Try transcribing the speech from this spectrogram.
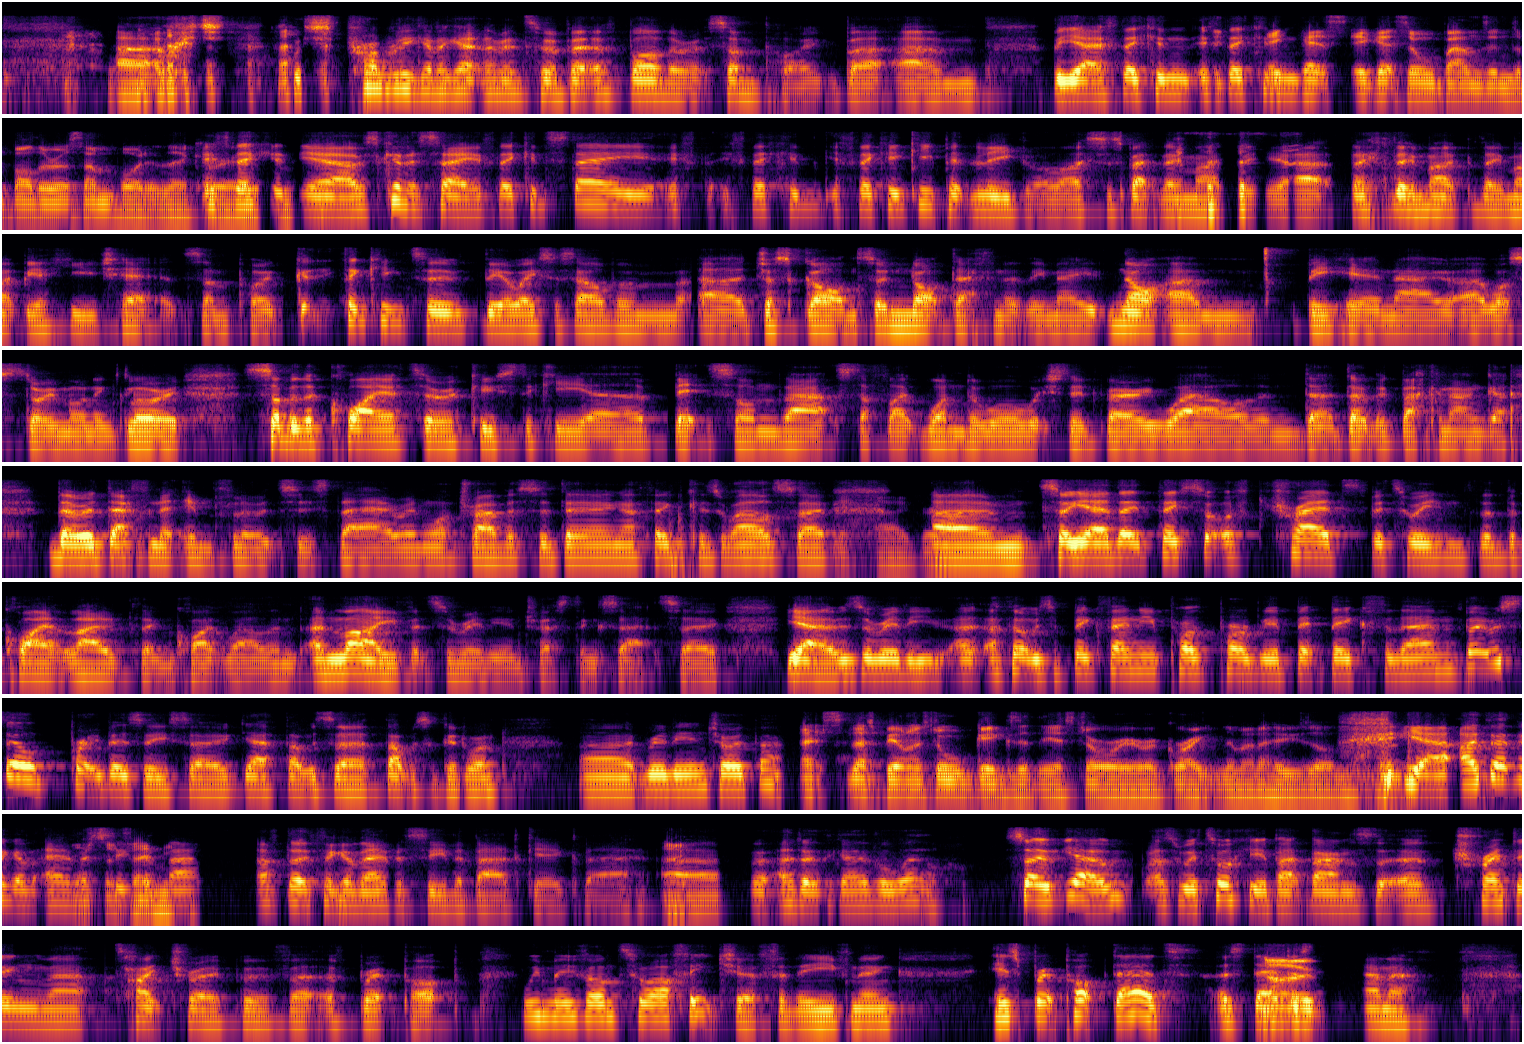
uh, which which is probably going to get them into a bit of bother at some point. But um, but yeah, if they can if they can it gets it gets all bands into bother at some point in their career. If they can, yeah, I was going to say if they can stay if if they can if they can keep it legal, I suspect they might be uh, they, they might they might be a huge hit at some point. Thinking to the Oasis album uh, just gone, so not definitely made, not um, be here now. Uh, What's the story? Morning Glory. Some of the quieter acoustic uh, bits on that stuff like Wonderwall, which did very well, and uh, Don't Look Back in Anger. There are definite influences there in what Travis are doing, I think, as well. So, yeah, um, so yeah, they, they sort of tread between the, the quiet loud thing quite well, and, and live it's a really interesting set. So yeah, it was a really I, I thought it was a big venue, probably a bit big for them, but it was still pretty busy. So yeah, that was a that was a good one uh, really enjoyed that. Let's let's be honest, all gigs at the Astoria are great, no matter who's on. yeah, I don't think I've ever seen a band. I don't think I've ever seen a bad gig there, uh, but I don't think I ever will. So yeah, as we're talking about bands that are treading that tightrope of uh, of Britpop, we move on to our feature for the evening. Is Britpop dead? As dead No. as Anna?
